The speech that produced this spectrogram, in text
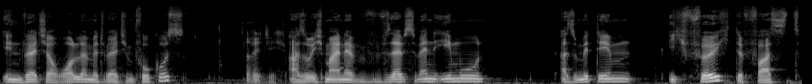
in welcher Rolle, mit welchem Fokus? Richtig. Also ich meine, selbst wenn Emu, also mit dem, ich fürchte fast,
